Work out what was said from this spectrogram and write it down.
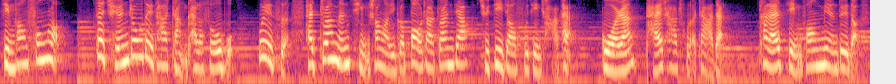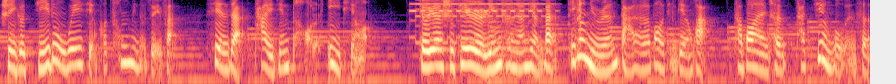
警方疯了，在泉州对他展开了搜捕。为此，还专门请上了一个爆炸专家去地窖附近查看，果然排查出了炸弹。看来警方面对的是一个极度危险和聪明的罪犯。现在他已经跑了一天了。九月十七日凌晨两点半，一个女人打来了报警电话。她报案称，她见过文森，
